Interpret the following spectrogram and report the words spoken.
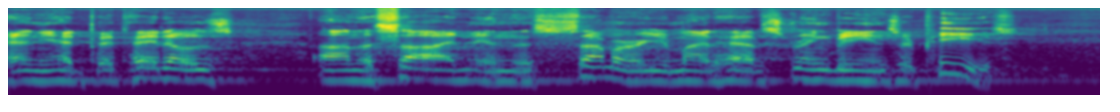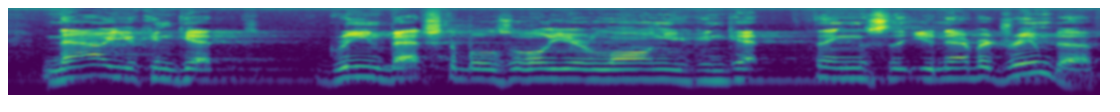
and you had potatoes on the side. In the summer, you might have string beans or peas. Now you can get green vegetables all year long. You can get things that you never dreamed of.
